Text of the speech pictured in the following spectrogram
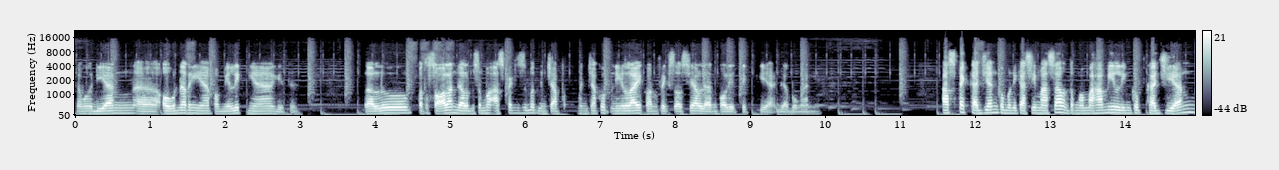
kemudian uh, ownernya, pemiliknya gitu. Lalu persoalan dalam semua aspek tersebut mencakup, mencakup nilai konflik sosial dan politik ya gabungannya aspek kajian komunikasi massa untuk memahami lingkup kajian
